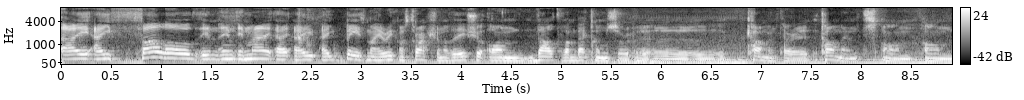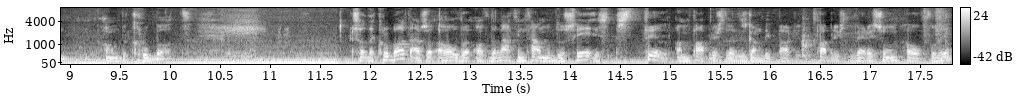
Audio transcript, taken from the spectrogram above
I, I followed in, in, in my I, I, based my reconstruction of the issue on Wout van Bekkum's uh, commentary comments on on on the Krubot. So the Krubot, the, of the Latin Talmud dossier, is still unpublished. That is going to be pub- published very soon, hopefully.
